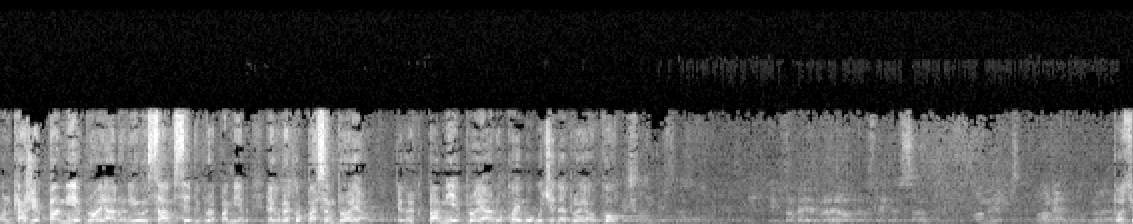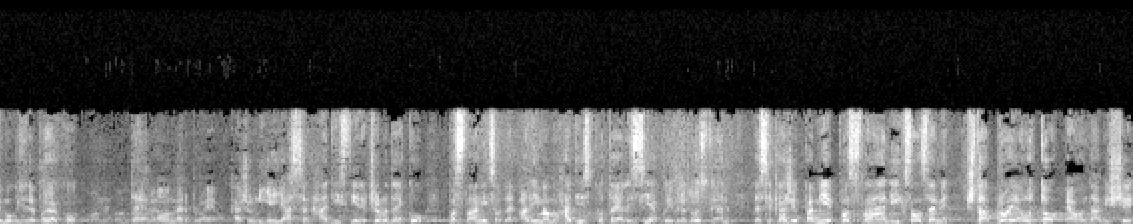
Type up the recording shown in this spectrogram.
On kaže, pa mi je brojano. Nije on sam sebi brojao, pa mi je... Nego rekao, pa sam brojao. Nego rekao, pa mi je brojano. Ko je moguće da je brojao? Ko? Poslije moguće da je brojao ko? Da je Omer brojao. Kažu, nije jasan hadis, nije rečeno da je ko? Poslanik, da je, ali imamo hadis kod taj Alisija koji je vredostojan, da se kaže, pa mi je poslanik, sa osame, šta, brojao to, e onda više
